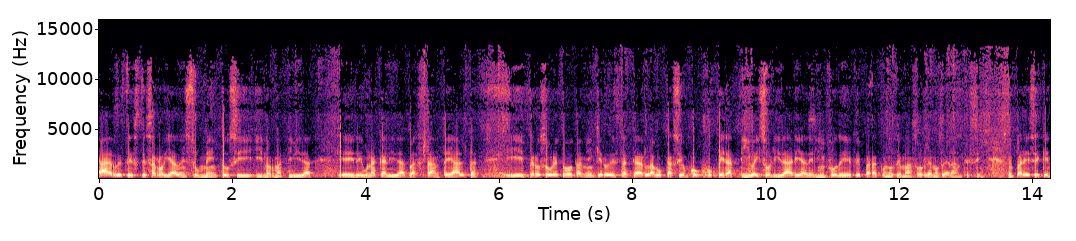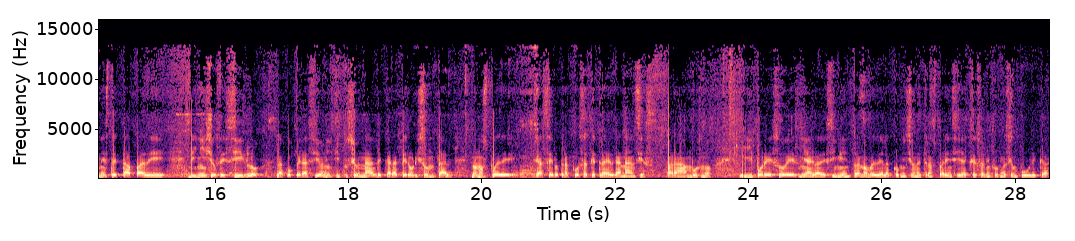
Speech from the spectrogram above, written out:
ha desarrollado instrumentos y, normatividad eh, de una calidad bastante alta, pero sobre todo también quiero destacar la vocación co cooperativa y solidaria del InfoDF para con los demás órganos garantes. ¿sí? Me parece que en esta etapa de, inicios de siglo, la cooperación institucional de carácter horizontal no nos puede hacer otra cosa que traer ganancias para ambos, ¿no? Y por eso es mi agradecimiento a nombre de la Comisión de Transparencia y Acceso a la Información Pública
